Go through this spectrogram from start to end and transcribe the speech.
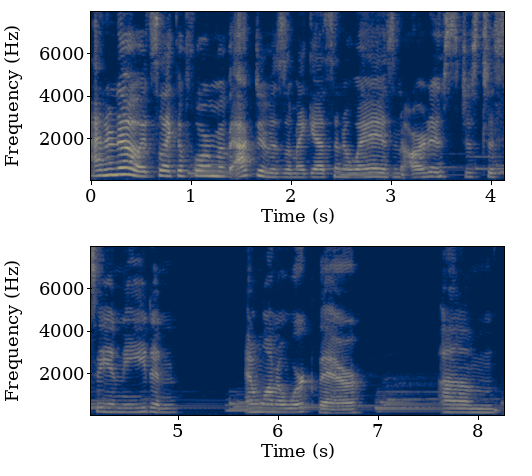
I don't know, it's like a form of activism, I guess, in a way, as an artist, just to see a need and and want to work there. Um,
